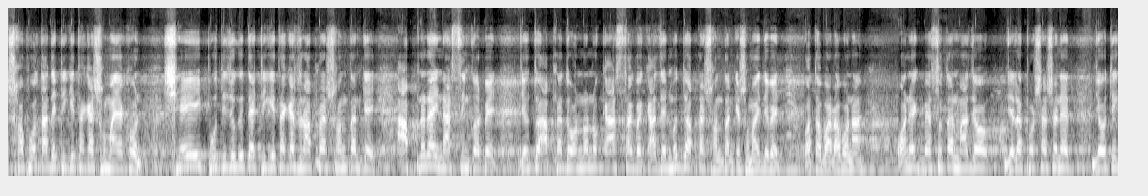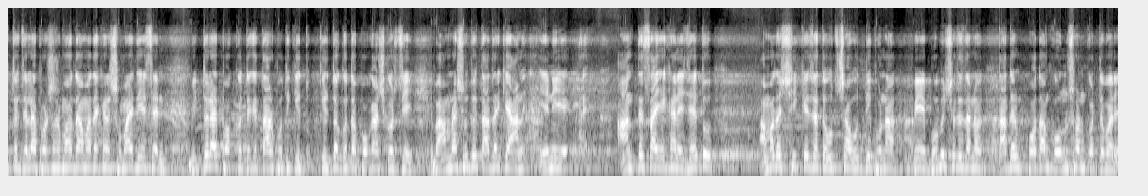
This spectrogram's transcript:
সফল তাদের টিকে থাকার সময় এখন। সেই প্রতিযোগিতায় টিকে থাকার জন্য আপনার সন্তানকে আপনারাই নার্সিং করবেন। যেহেতু আপনাদের অন্য অন্য কাজ থাকবে, কাজের মধ্যে আপনার সন্তানকে সময় দেবেন। কথা বাড়াবো না। অনেক ব্যস্ততার মাঝেও জেলা প্রশাসনের, যে অতিরিক্ত জেলা প্রশাসন মহোদয় আমাদের এখানে সময় দিয়েছেন, বিদ্যালয়ের পক্ষ থেকে তার প্রতি কৃত- কৃতজ্ঞতা প্রকাশ করছি। এবং আমরা শুধু তাদেরকে এনে আনতে চাই এখানে। যেহেতু আমাদের শিক্ষে যাতে উৎসাহ উদ্দীপনা পেয়ে ভবিষ্যতে যেন তাদের পদাঙ্ক অনুসরণ করতে পারে।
